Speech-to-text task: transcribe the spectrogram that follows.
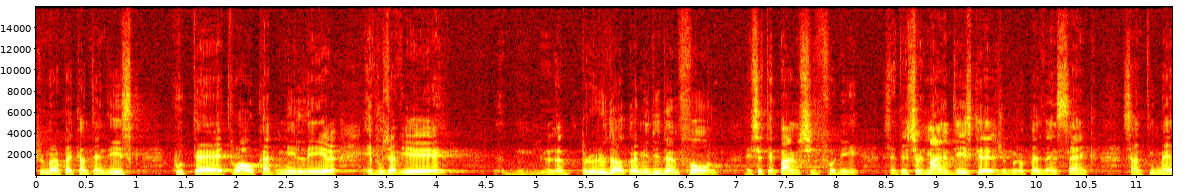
je me rappelle quand un disque coûtait 3 ou 4 000 lire et vous aviez euh, le prélude de l'après-midi d'un fond. Et ce n'était pas une symphonie, c'était seulement un disque, je me rappelle, 25 cm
